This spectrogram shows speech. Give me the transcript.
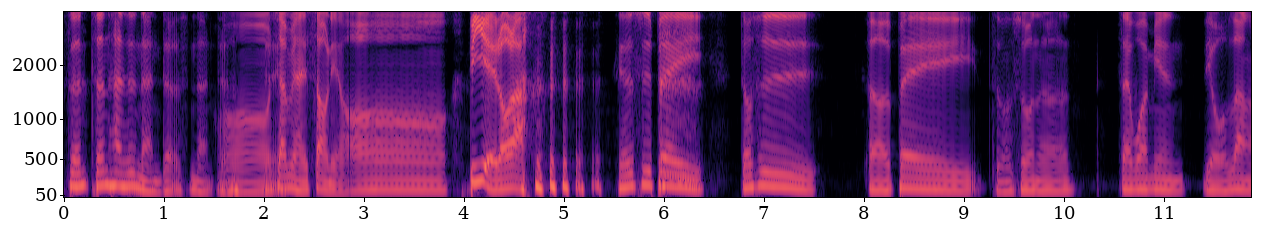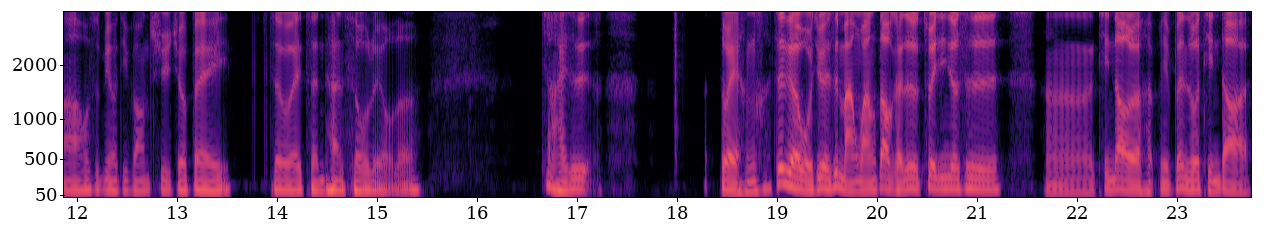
侦侦探是男的，是男的哦。下面还是少年哦，BL 啦，可是是被都是呃被怎么说呢？在外面流浪啊，或是没有地方去，就被这位侦探收留了。这样还是。对，很好，这个我觉得是蛮王道。可是最近就是，嗯、呃，听到了很，也不能说听到了。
